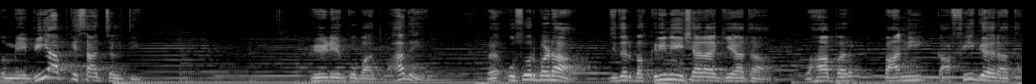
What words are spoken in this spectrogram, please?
तो मैं भी आपके साथ चलती भेड़िए को बात भा गई। वह उस ओर बढ़ा, जिधर बकरी ने इशारा किया था, वहाँ पर पानी काफ़ी गहरा था।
